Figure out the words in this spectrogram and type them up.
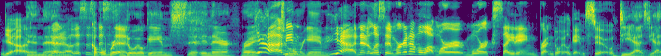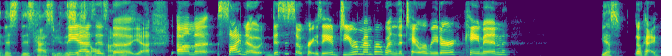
yeah, and then no, no, this is a couple this is Bretton it. Doyle games in there, right? Yeah, I Two mean, homer game. Yeah, no, no. Listen, we're gonna have a lot more more exciting Brenton Doyle games too. Diaz, yeah. This this has to be. This Diaz is, is the yeah. Um, uh, side note: This is so crazy. Do you remember when the tarot reader came in? yes, Okay,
